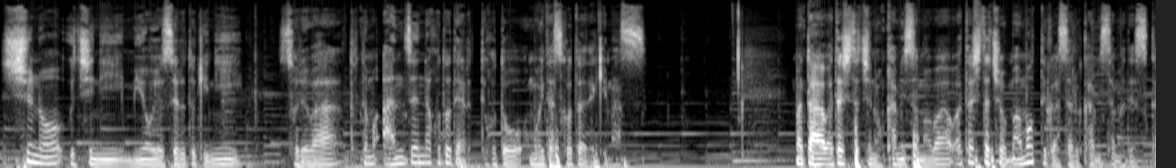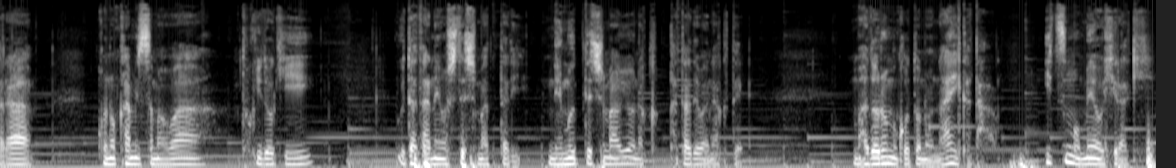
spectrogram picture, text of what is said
主のうちに身を寄せる時にそれはとても安全なことであるってことを思い出すことができます。また私たちの神様は私たちを守ってくださる神様ですからこの神様は時々うたた寝をしてしまったり眠ってしまうような方ではなくてまどろむことのない方いつも目を開き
